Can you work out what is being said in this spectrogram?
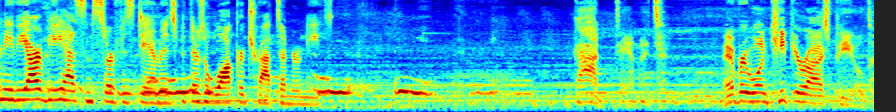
Kenny, the RV has some surface damage, but there's a walker trapped underneath. God damn it. Everyone, keep your eyes peeled.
